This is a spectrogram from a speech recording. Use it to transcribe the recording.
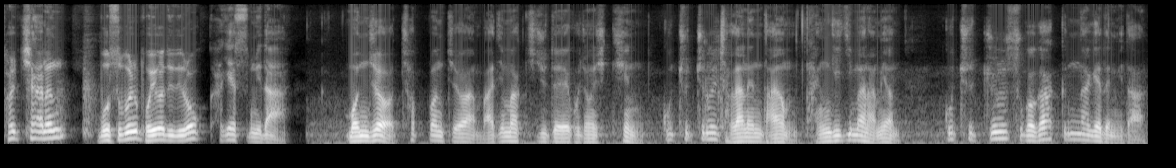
설치하는 모습을 보여드리도록 하겠습니다. 먼저 첫 번째와 마지막 지주대에 고정시킨 고추줄을 잘라낸 다음 당기기만 하면 고추줄 수거가 끝나게 됩니다.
